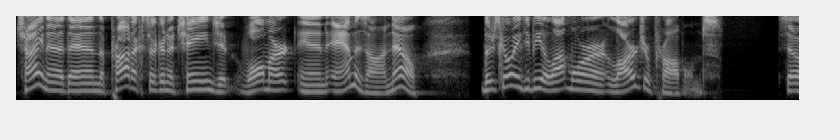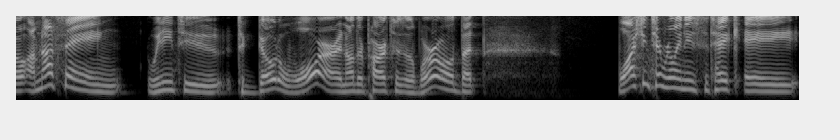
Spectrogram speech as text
China, then the products are going to change at Walmart and Amazon. No, there's going to be a lot more larger problems. So I'm not saying we need to to go to war in other parts of the world, but Washington really needs to take a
